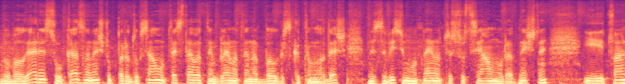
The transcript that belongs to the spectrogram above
в България се оказва нещо парадоксално. Те стават емблемата на българската младеж, независимо от нейното социално равнище. И това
